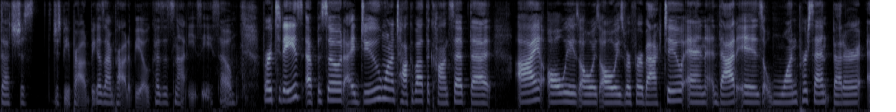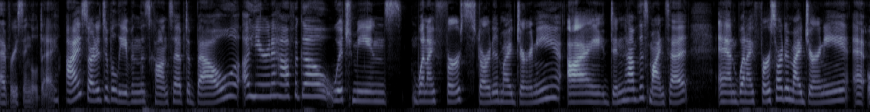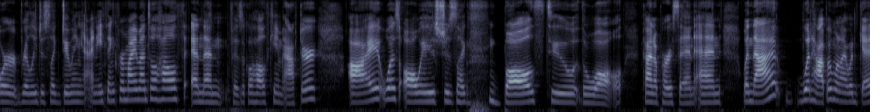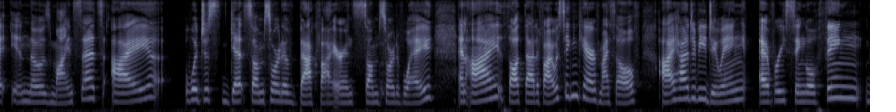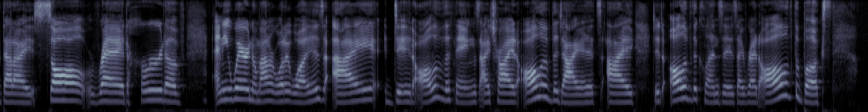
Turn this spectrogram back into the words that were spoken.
that's just just be proud because I'm proud of you because it's not easy. So, for today's episode, I do want to talk about the concept that I always, always, always refer back to, and that is 1% better every single day. I started to believe in this concept about a year and a half ago, which means when I first started my journey, I didn't have this mindset. And when I first started my journey, eh, or really just like doing anything for my mental health, and then physical health came after, I was always just like balls to the wall kind of person. And when that would happen, when I would get in those mindsets, I would just get some sort of backfire in some sort of way. And I thought that if I was taking care of myself, I had to be doing every single thing that I saw, read, heard of anywhere, no matter what it was. I did all of the things. I tried all of the diets. I did all of the cleanses. I read all of the books.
